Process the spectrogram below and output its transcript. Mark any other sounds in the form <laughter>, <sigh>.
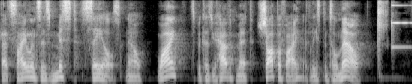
that silences missed sales. Now, why? It's because you haven't met Shopify, at least until now.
